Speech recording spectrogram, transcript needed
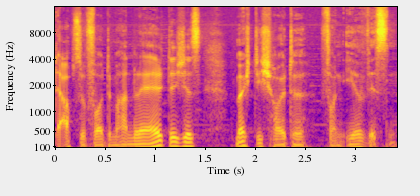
der ab sofort im Handel erhältlich ist, möchte ich heute von ihr wissen.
